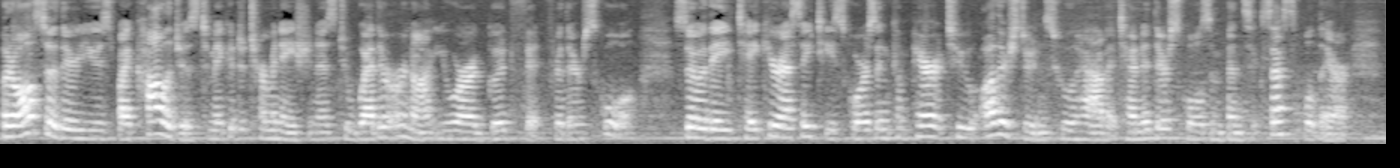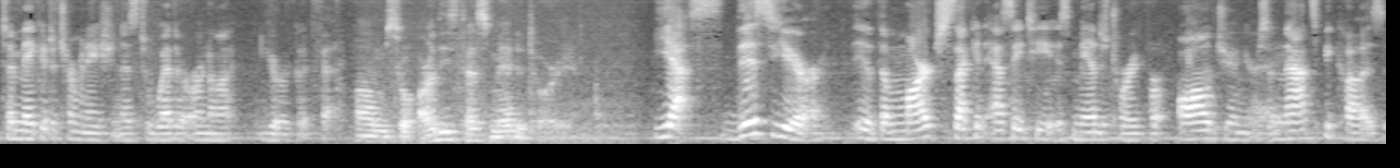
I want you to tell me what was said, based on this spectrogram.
but also they're used by colleges to make a determination as to whether or not you are a good fit for their school. So they take your SAT scores and compare it to other students who have attended their schools and been successful there to make a determination as to whether or not you're a good fit. Um, so are these tests mandatory? Yes, this year, the March 2nd SAT is mandatory for all juniors, and that's because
